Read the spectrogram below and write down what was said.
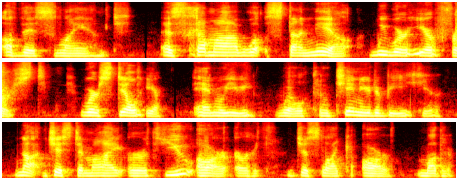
of this land. As Chama we were here first. We're still here, and we will continue to be here, not just in my earth. You are earth, just like our mother.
